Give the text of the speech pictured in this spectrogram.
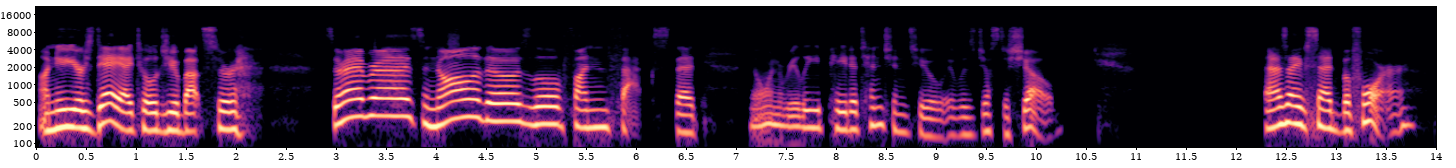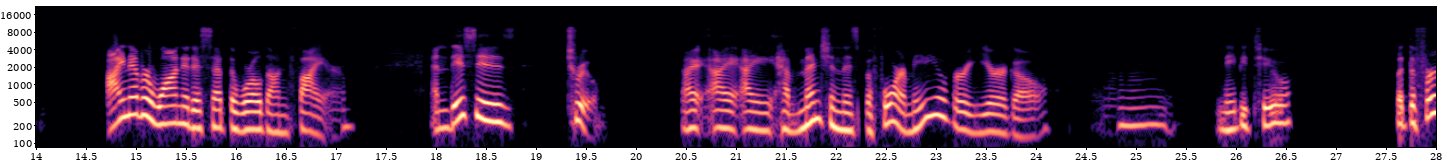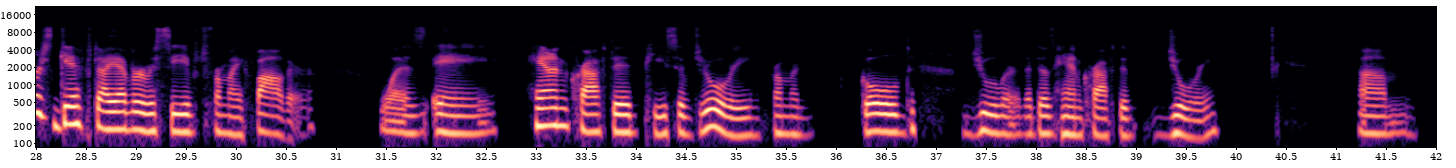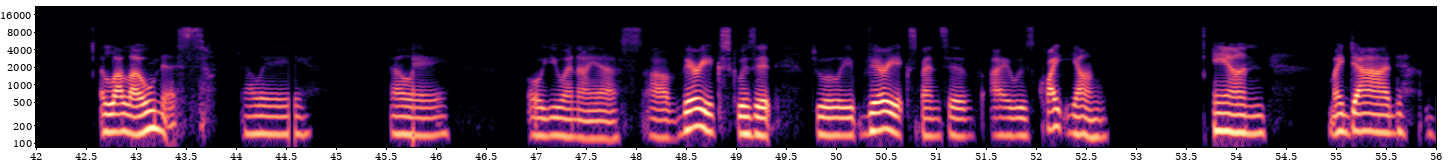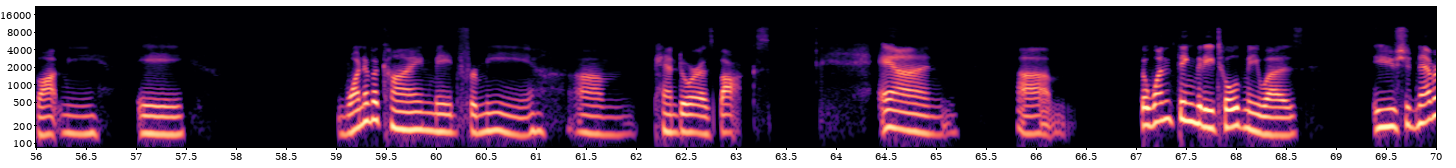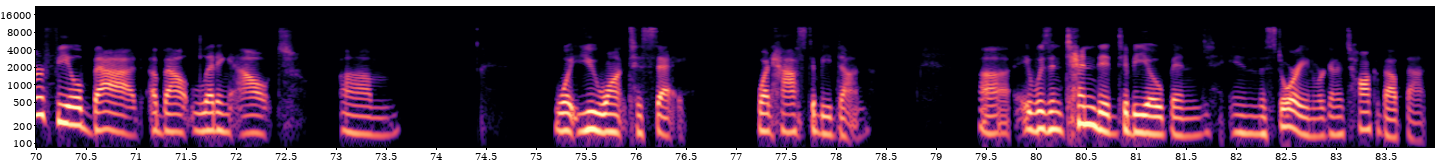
On New Year's Day, I told you about Cer- Cerebrus and all of those little fun facts that no one really paid attention to. It was just a show. As I've said before, I never wanted to set the world on fire. And this is true. I, I, I have mentioned this before, maybe over a year ago, Mm, maybe two. But the first gift I ever received from my father was a handcrafted piece of jewelry from a gold jeweler that does handcrafted jewelry. Um, Lalaounis, L A L A O U N I S. Uh, very exquisite jewelry, very expensive. I was quite young, and my dad bought me a one of a kind made for me um, Pandora's box. And um, the one thing that he told me was you should never feel bad about letting out um, what you want to say, what has to be done. Uh, it was intended to be opened in the story, and we're going to talk about that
